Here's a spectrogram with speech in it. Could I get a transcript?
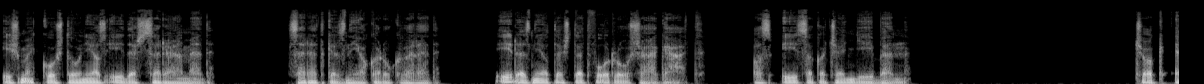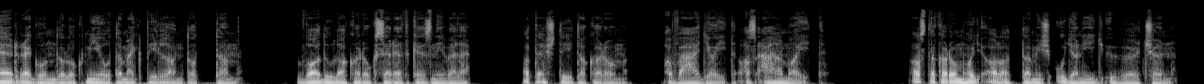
és megkóstolni az édes szerelmed. Szeretkezni akarok veled, érezni a tested forróságát, az éjszaka csendjében. Csak erre gondolok, mióta megpillantottam. Vadul akarok szeretkezni vele. A testét akarom, a vágyait, az álmait. Azt akarom, hogy alattam is ugyanígy üvölcsön,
